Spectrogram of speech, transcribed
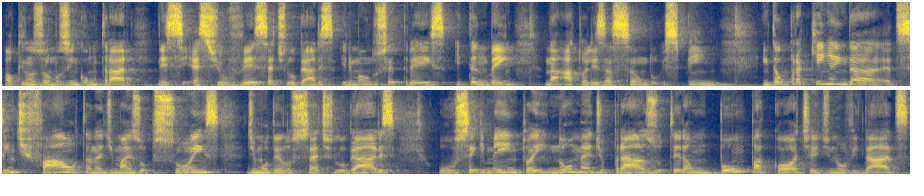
ao que nós vamos encontrar nesse SUV sete lugares irmão do C3 e também na atualização do Spin. Então, para quem ainda sente falta né, de mais opções de modelos sete lugares, o segmento aí no médio prazo terá um bom pacote de novidades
